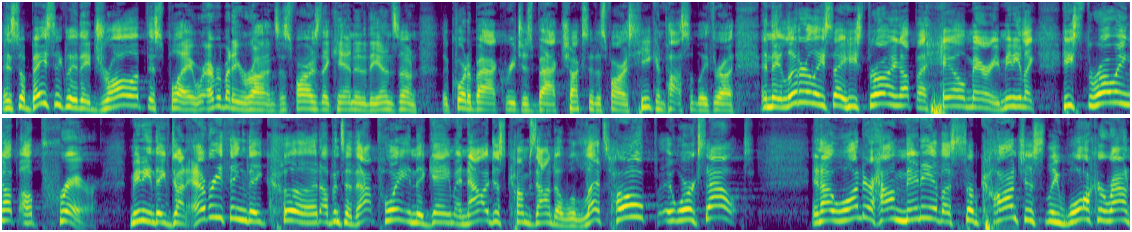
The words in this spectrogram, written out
And so basically, they draw up this play where everybody runs as far as they can into the end zone. The quarterback reaches back, chucks it as far as he can possibly throw it. And they literally say he's throwing up a Hail Mary, meaning like he's throwing up a prayer, meaning they've done everything they could up until that point in the game, and now it just comes down to, well, let's hope it works out. And I wonder how many of us subconsciously walk around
